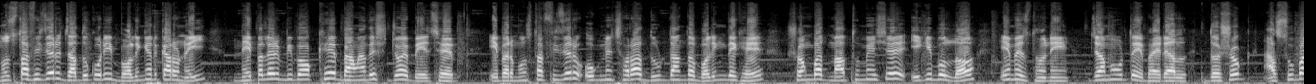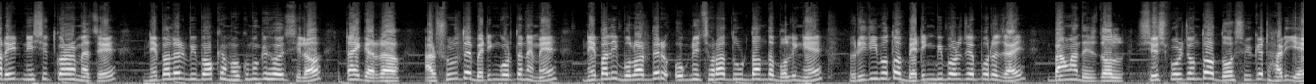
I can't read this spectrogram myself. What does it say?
মুস্তাফিজের জাদুকরী বোলিংয়ের কারণেই নেপালের বিপক্ষে বাংলাদেশ জয় পেয়েছে। এবার মুস্তাফিজের অগ্নিছড়া দুর্দান্ত বোলিং দেখে সংবাদ মাধ্যমে এসে এগিয়ে বলল এম এস ধোনি, যা মুহূর্তে ভাইরাল। দর্শক আর সুপার হিট নিশ্চিত করার ম্যাচে নেপালের বিপক্ষে মুখোমুখি হয়েছিল টাইগাররা। আর শুরুতে ব্যাটিং করতে নেমে নেপালি বোলারদের অগ্নিছড়া দুর্দান্ত বোলিংয়ে রীতিমতো ব্যাটিং বিপর্যয়ে পড়ে যায় বাংলাদেশ দল। শেষ পর্যন্ত দশ উইকেট হারিয়ে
